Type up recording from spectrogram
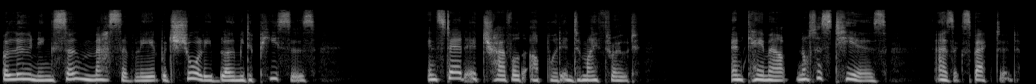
ballooning so massively it would surely blow me to pieces. Instead, it travelled upward into my throat and came out not as tears, as expected,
